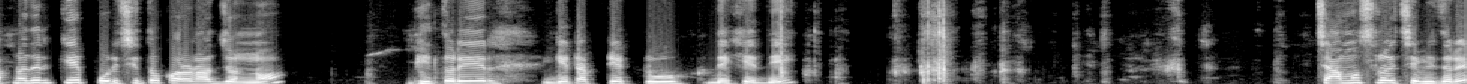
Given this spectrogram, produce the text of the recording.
আপনাদেরকে পরিচিত করানোর জন্য ভিতরের গেট আপটি একটু দেখিয়ে দিই। চামচ রয়েছে ভিতরে,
